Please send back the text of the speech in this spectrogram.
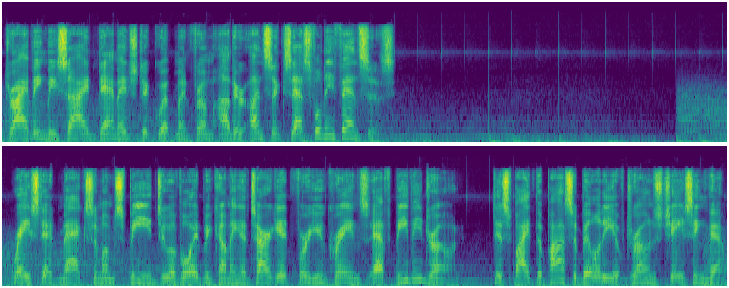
driving beside damaged equipment from other unsuccessful defenses, raced at maximum speed to avoid becoming a target for Ukraine's FPV drone. Despite the possibility of drones chasing them,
